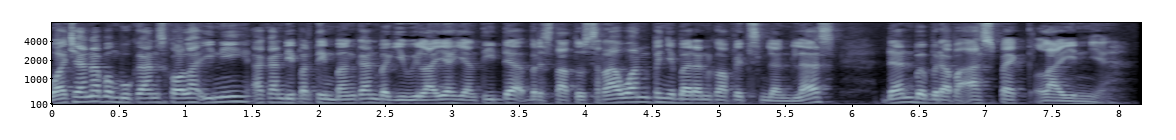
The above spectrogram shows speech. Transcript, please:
Wacana pembukaan sekolah ini akan dipertimbangkan bagi wilayah yang tidak berstatus rawan penyebaran COVID-19 dan beberapa aspek lainnya.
